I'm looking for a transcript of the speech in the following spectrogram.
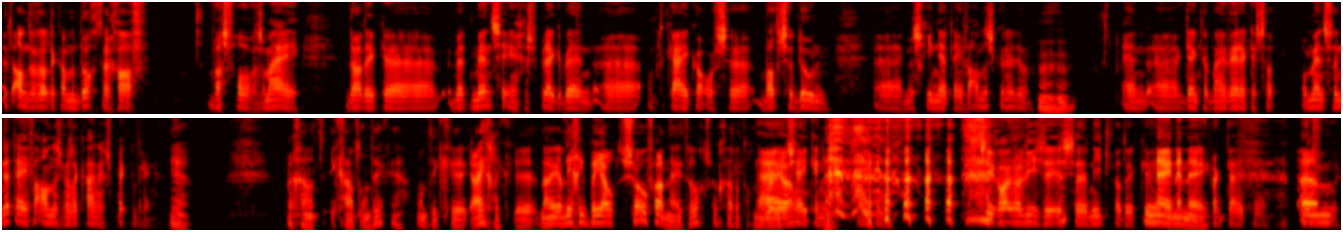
het antwoord wat ik aan mijn dochter gaf, was volgens mij dat ik met mensen in gesprek ben om te kijken of ze wat ze doen misschien net even anders kunnen doen. Mm -hmm. En uh, ik denk dat mijn werk is dat om mensen net even anders met elkaar in gesprek te brengen. Ja. We gaan het, ik ga het ontdekken. Want ik uh, eigenlijk, uh, nou ja, lig ik bij jou op de sofa? Nee, toch? Zo gaat het toch niet nee, bij jou? Zeker niet. Zeker niet. Psychoanalyse is niet wat ik nee, nee, nee. in praktijk um,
